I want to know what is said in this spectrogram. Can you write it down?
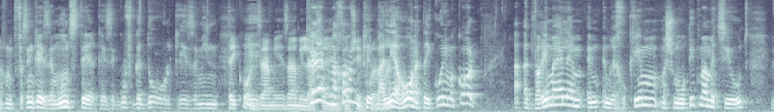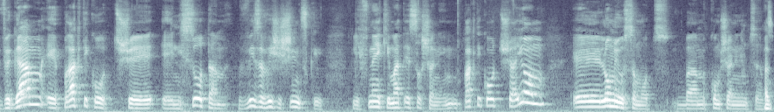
אנחנו נתפסים כאיזה מונסטר, כאיזה גוף גדול, כאיזה מין... טייקון, אה, זה המ- זה המילה כן, נכון, שמשתמשים כל הזמן. בעלי ההון, הטייקונים, הכל. הדברים האלה הם, הם, הם רחוקים משמעותית מהמציאות, וגם אה, פרקטיקות שניסו אותם ויזה וי שישינסקי לפני כמעט עשר שנים, פרקטיקות שהיום אה, לא מיושמות במקום שאני נמצא. בו. אז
